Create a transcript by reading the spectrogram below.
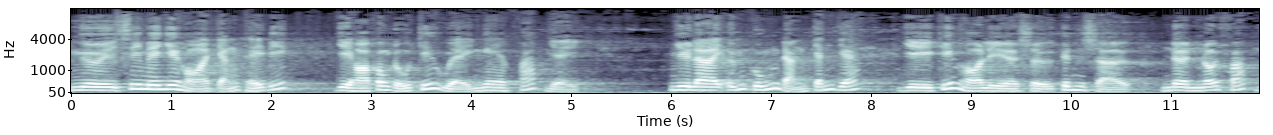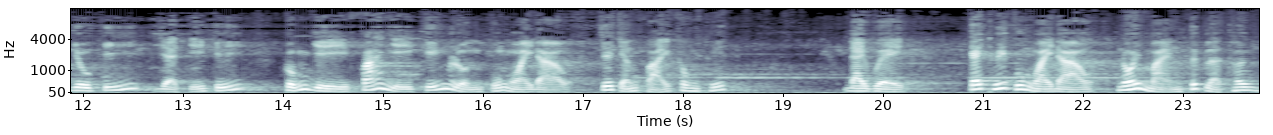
Người si mê như họ chẳng thể biết vì họ không đủ trí huệ nghe pháp vậy. Như lai ứng cúng đặng chánh giác, vì khiến họ lìa sự kinh sợ nên nói pháp vô ký và chỉ ký, cũng vì phá nhị kiến luận của ngoại đạo chứ chẳng phải không thuyết. Đại huệ cái thuyết của ngoại đạo nói mạng tức là thân.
